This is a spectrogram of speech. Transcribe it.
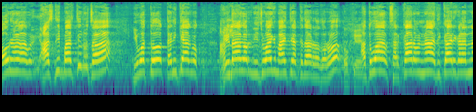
ಅವರ ಆಸ್ತಿ ಪಾಸ್ತಿನೂ ಸಹ ಇವತ್ತು ತನಿಖೆ ಆಗಬೇಕು. ಅಂದಾಗ ಅವ್ರು ನಿಜವಾಗಿ ಮಾಹಿತಿ ಹಕ್ಕುದಾರದವರು. ಅಥವಾ ಸರ್ಕಾರವನ್ನ ಅಧಿಕಾರಿಗಳನ್ನ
